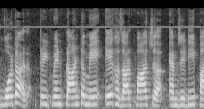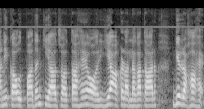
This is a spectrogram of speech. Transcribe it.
वाटर ट्रीटमेंट प्लांट में 1005 एमजीडी पानी का उत्पादन किया जाता है और यह आंकड़ा लगातार गिर रहा है।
